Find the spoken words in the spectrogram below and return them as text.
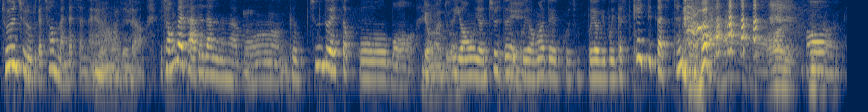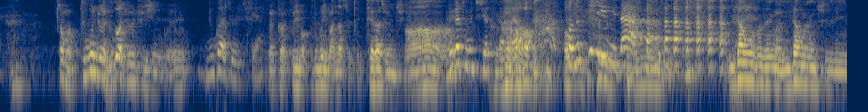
조연출 우리가 처음 만났잖아요. 네, 맞아요. 그죠? 정말 다재다능하고 그 춤도 했었고 뭐 예. 영화도. 영어 연출도 예. 했고 영화도 했고 좀뭐 여기 보니까 스케이트까지 쳤네. 아, 어 잠깐만 두 분 중에 누가 조연출이신 거예요? 누가 조연출이야? 그러니까 둘이 막- 두 분이 만났을 때. 제가 조연출. 아. 내가 조연출이었을까요? 저는 PD입니다. 이상호 선생님, 이상호 연출님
